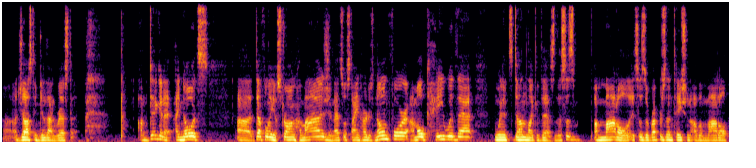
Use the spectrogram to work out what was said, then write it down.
uh, adjust and get it on wrist. I'm digging it. I know it's uh, definitely a strong homage, and that's what Steinhart is known for. I'm okay with that when it's done like this. This is a model, this is a representation of a model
